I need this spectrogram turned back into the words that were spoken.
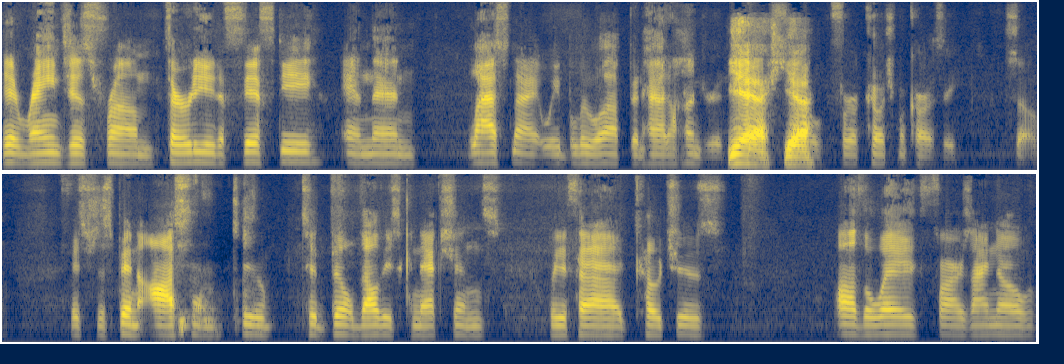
it ranges from 30 to 50. And then last night we blew up and had 100. Yeah. So, yeah. For Coach McCarthy. So it's just been awesome to, to build all these connections. We've had coaches all the way as far as I know.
